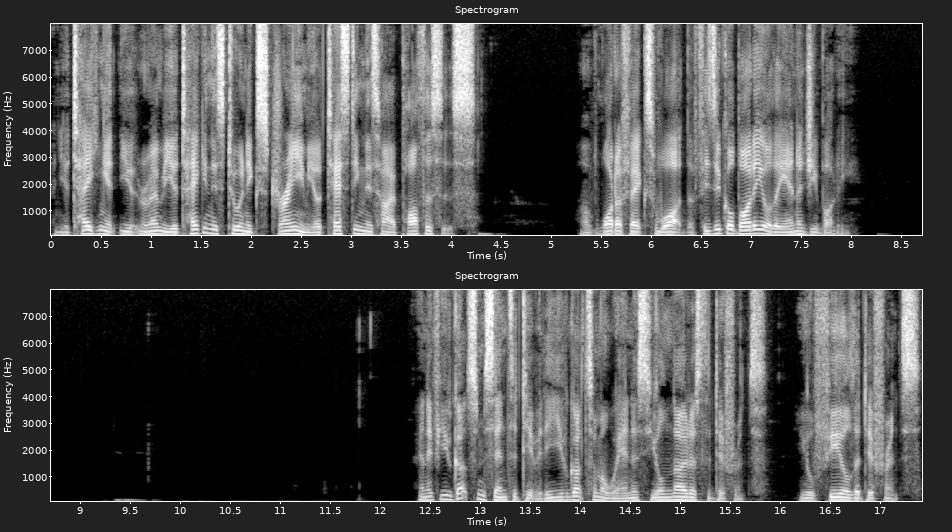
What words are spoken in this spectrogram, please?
And you're taking it, you, remember, you're taking this to an extreme. You're testing this hypothesis of what affects what, the physical body or the energy body. And if you've got some sensitivity, you've got some awareness, you'll notice the difference. You'll feel the difference.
